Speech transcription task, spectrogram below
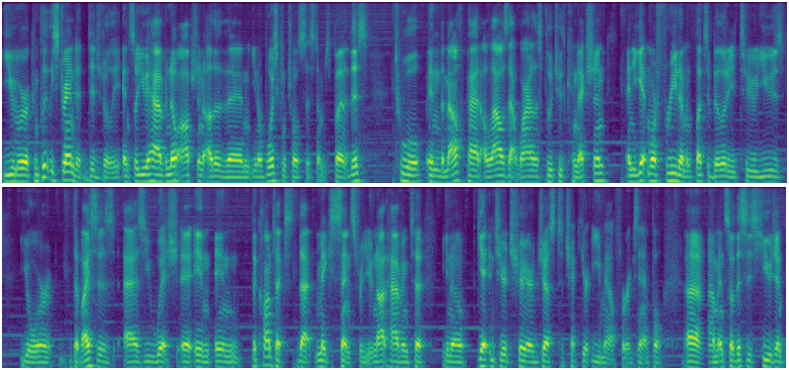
you are completely stranded digitally. And so you have no option other than you know voice control systems. But this tool in the mouthpad allows that wireless bluetooth connection and you get more freedom and flexibility to use your devices as you wish in in the context that makes sense for you not having to you know get into your chair just to check your email for example. Um, and so this is huge. And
